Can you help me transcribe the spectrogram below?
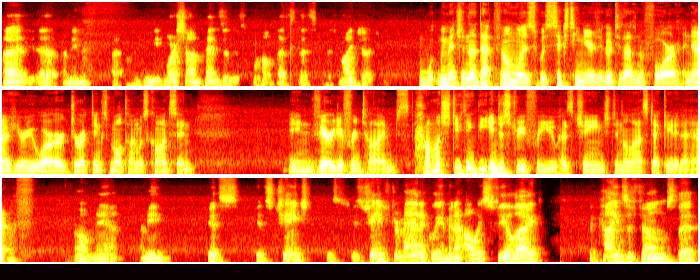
uh, yeah, I mean, we need more Sean Penns in this world. That's that's that's my judgment. We mentioned that that film was was 16 years ago, 2004, and now here you are directing Small Town Wisconsin in very different times. How much do you think the industry for you has changed in the last decade and a half? Oh man, I mean, it's it's changed. It's, it's changed dramatically. I mean, I always feel like the kinds of films that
